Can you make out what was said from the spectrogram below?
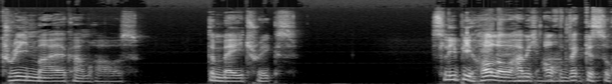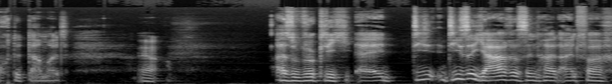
Green Mile kam raus. The Matrix. Sleepy Hollow habe ich auch weggesuchtet damals. Ja. Also wirklich, äh, die, diese Jahre sind halt einfach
